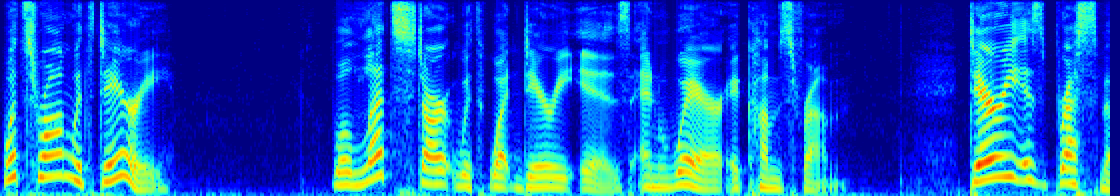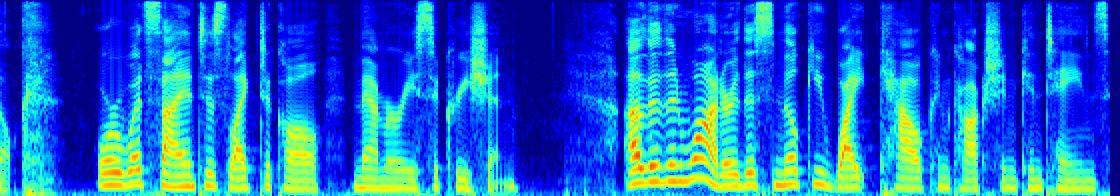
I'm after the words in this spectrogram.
What's wrong with dairy? Well, let's start with what dairy is and where it comes from. Dairy is breast milk, or what scientists like to call mammary secretion. Other than water, this milky white cow concoction contains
